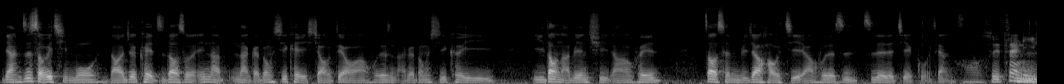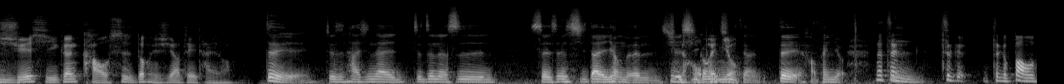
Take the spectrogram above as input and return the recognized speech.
两只手一起摸，然后就可以知道说，哎哪哪个东西可以消掉啊，或者是哪个东西可以移到哪边去，然后会造成比较好解啊，或者是之类的结果这样子。哦，所以在你学习跟考试都很需要这一台咯。对，就是他现在就真的是随身携带用的学习工具，这样对好朋友。那在这个这个报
